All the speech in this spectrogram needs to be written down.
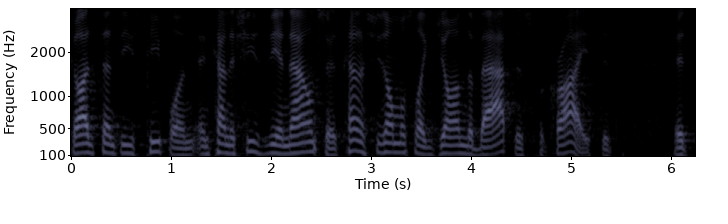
God sent these people, and, and kind of she's the announcer. It's kind of, she's almost like John the Baptist for Christ. It's, it's,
